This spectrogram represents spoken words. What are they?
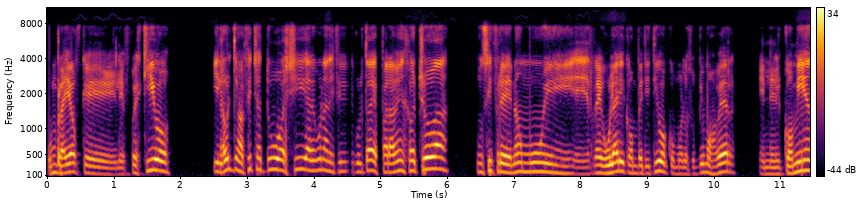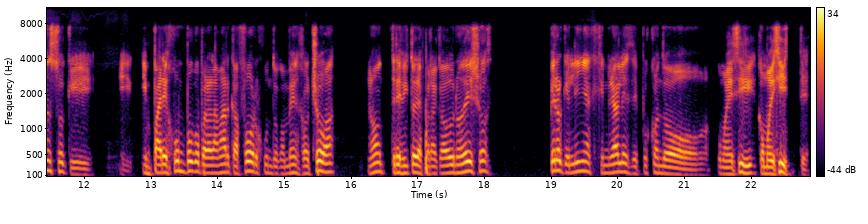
un playoff que le fue esquivo, y la última fecha tuvo allí algunas dificultades para Benja Ochoa, un cifre no muy eh, regular y competitivo como lo supimos ver en el comienzo, que eh, emparejó un poco para la marca Ford junto con Benja Ochoa, ¿no? Tres victorias para cada uno de ellos, pero que en líneas generales después cuando, como, como dijiste,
